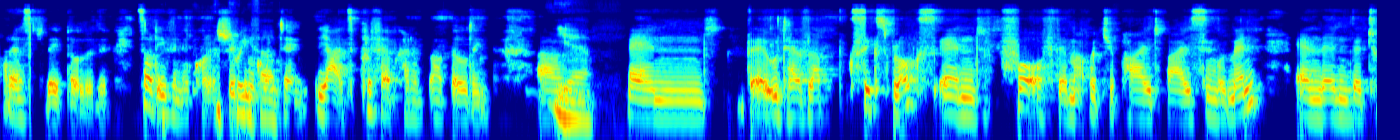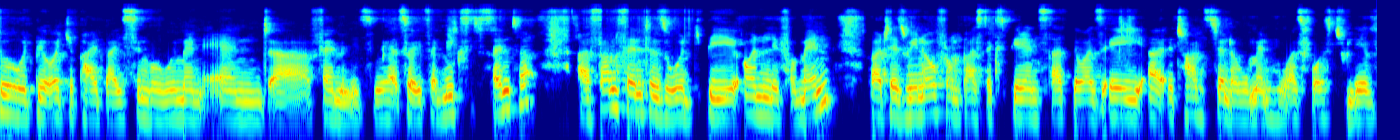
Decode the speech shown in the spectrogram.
What else do they build with it. It's not even a, a shipping container. Yeah, it's prefab kind of uh, building. Um, yeah and they would have like six blocks, and four of them are occupied by single men, and then the two would be occupied by single women and uh, families. So it's a mixed center. Uh, some centers would be only for men, but as we know from past experience, that there was a, a transgender woman who was forced to live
